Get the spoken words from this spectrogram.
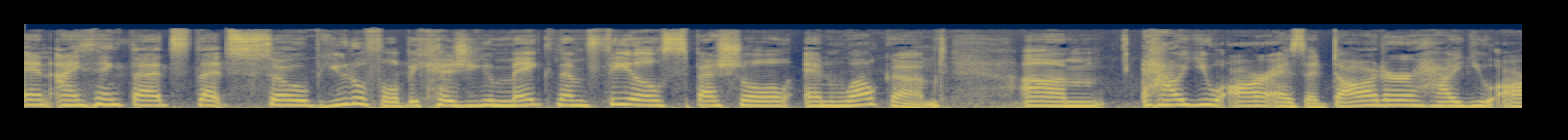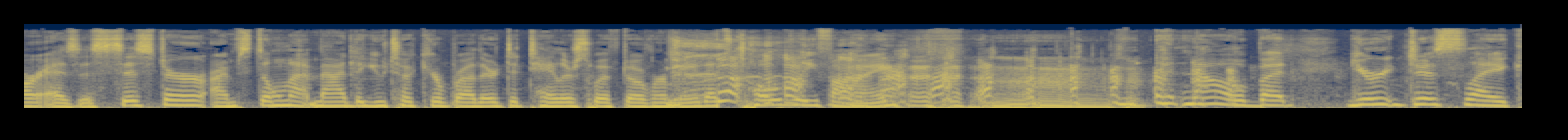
And I think that's that's so beautiful because you make them feel special and welcomed. Um, how you are as a daughter how you are as a sister I'm still not mad that you took your brother to Taylor Swift over me. That's totally fine. No, but you're just like,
